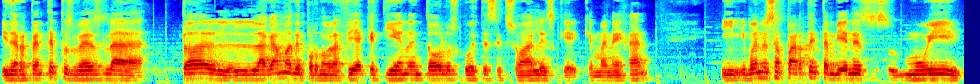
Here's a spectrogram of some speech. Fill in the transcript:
y de repente pues ves la, toda la gama de pornografía que tienen, todos los juguetes sexuales que, que manejan. Y, y, bueno, esa parte también es muy...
